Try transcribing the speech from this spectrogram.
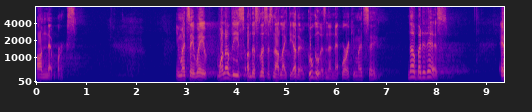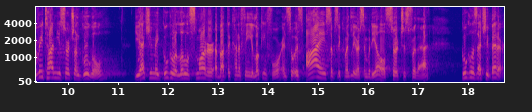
on networks. You might say, wait, one of these on this list is not like the other. Google isn't a network, you might say. No, but it is. Every time you search on Google, you actually make Google a little smarter about the kind of thing you're looking for. And so if I subsequently or somebody else searches for that, Google is actually better.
